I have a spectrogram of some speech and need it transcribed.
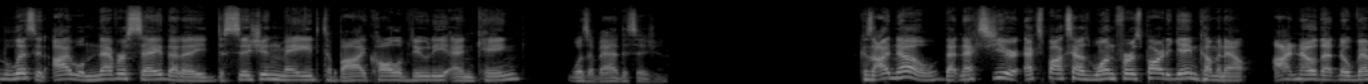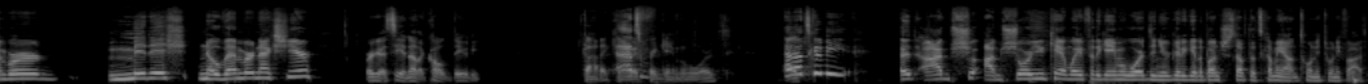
listen, I will never say that a decision made to buy Call of Duty and King was a bad decision. Because I know that next year Xbox has one first party game coming out. I know that November, mid-ish November next year, we're gonna see another Call of Duty, God, I can't That's- wait for Game Awards. and I- that's gonna be. I'm sure. I'm sure you can't wait for the Game Awards, and you're gonna get a bunch of stuff that's coming out in 2025.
